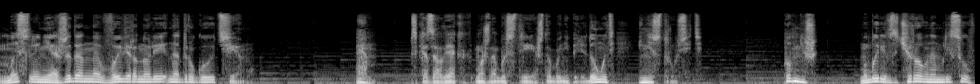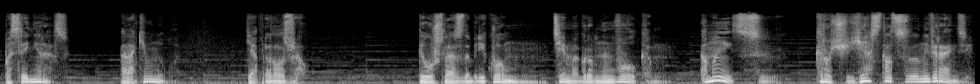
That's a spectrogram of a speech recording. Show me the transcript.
мысли неожиданно вывернули на другую тему. «Эм», — сказал я как можно быстрее, чтобы не передумать и не струсить. «Помнишь, мы были в зачарованном лесу в последний раз?» Она кивнула. Я продолжал. «Ты ушла с добряком, тем огромным волком, а мы с... Короче, я остался на веранде.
